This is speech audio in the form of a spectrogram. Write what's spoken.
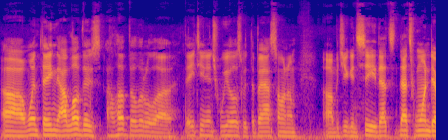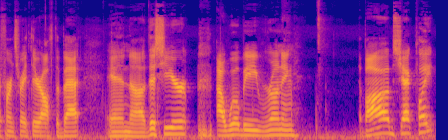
uh, one thing I love those. I love the little uh, the 18 inch wheels with the bass on them. Uh, but you can see that's that's one difference right there off the bat. And uh, this year, I will be running the Bob's jack plate.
